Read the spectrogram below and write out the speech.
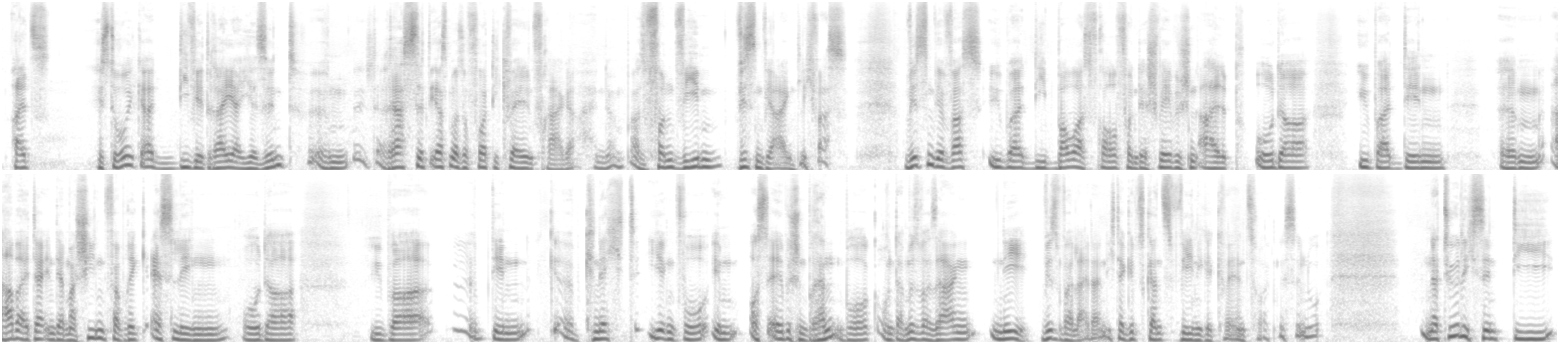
als Historiker, die wir drei ja hier sind, ähm, rastet erstmal sofort die Quellenfrage ein. Ne? Also von wem wissen wir eigentlich was? Wissen wir was über die Bauersfrau von der Schwäbischen Alb oder über den ähm, Arbeiter in der Maschinenfabrik Esslingen oder über äh, den äh, Knecht irgendwo im ostelbischen Brandenburg? Und da müssen wir sagen, nee, wissen wir leider nicht. Da gibt es ganz wenige Quellenzeugnisse nur. Natürlich sind die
